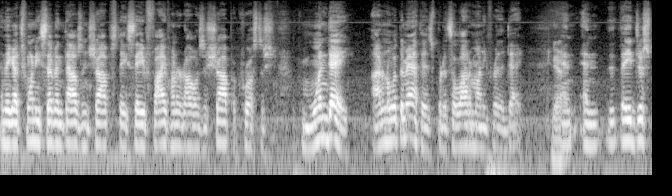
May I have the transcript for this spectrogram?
and they got twenty-seven thousand shops. They save five hundred dollars a shop across the sh- from one day. I don't know what the math is, but it's a lot of money for the day. Yeah. And and they just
